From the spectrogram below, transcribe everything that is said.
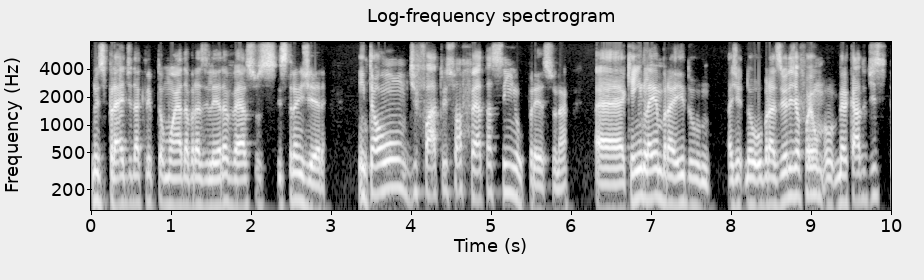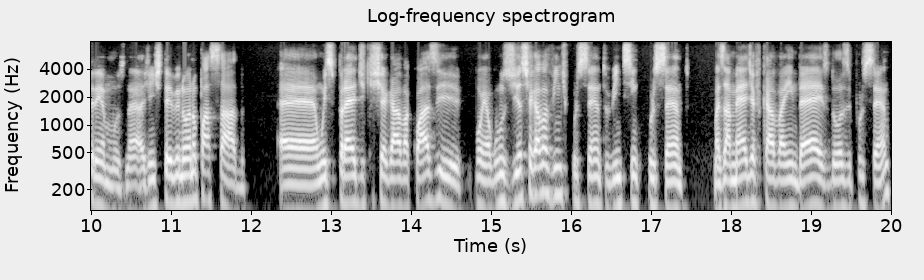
no spread da criptomoeda brasileira versus estrangeira. Então, de fato, isso afeta sim o preço, né? É, quem lembra aí do. Gente, o Brasil ele já foi um, mercado de extremos, né? A gente teve no ano passado é, um spread que chegava quase. Bom, em alguns dias chegava a 20%, 25%, mas a média ficava em 10%, 12%.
